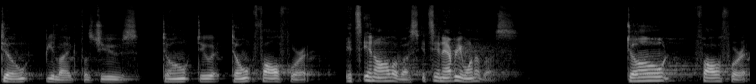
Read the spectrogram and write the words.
don't be like those Jews. Don't do it. Don't fall for it. It's in all of us, it's in every one of us. Don't fall for it.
